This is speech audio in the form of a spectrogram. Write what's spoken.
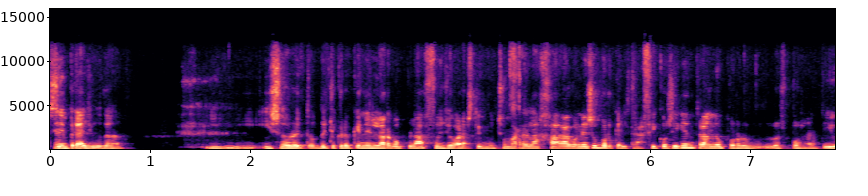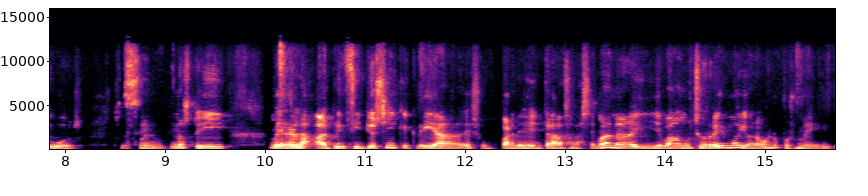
Siempre ayuda. Y, sobre todo, yo creo que en el largo plazo, yo ahora estoy mucho más relajada con eso porque el tráfico sigue entrando por los post antiguos. no estoy, me al principio sí, que creía eso, un par de entradas a la semana y llevaba mucho ritmo y ahora, bueno, pues me,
